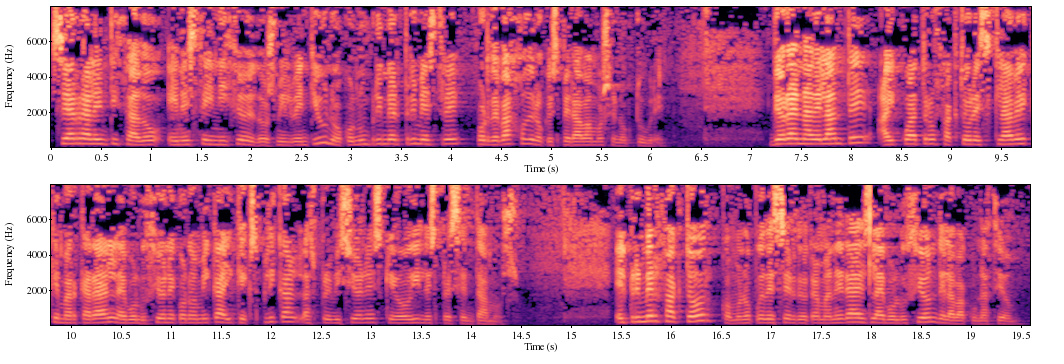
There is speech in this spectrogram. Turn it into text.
se ha ralentizado en este inicio de 2021, con un primer trimestre por debajo de lo que esperábamos en octubre. De ahora en adelante hay cuatro factores clave que marcarán la evolución económica y que explican las previsiones que hoy les presentamos. El primer factor, como no puede ser de otra manera, es la evolución de la vacunación.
